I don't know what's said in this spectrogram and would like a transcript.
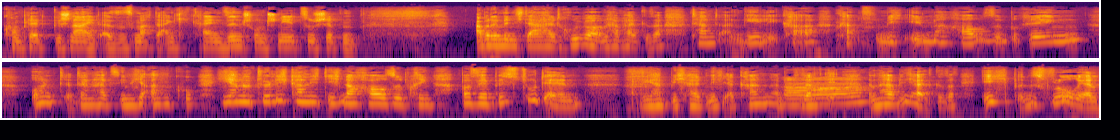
komplett geschneit. Also es machte eigentlich keinen Sinn, schon Schnee zu schippen. Aber dann bin ich da halt rüber und habe halt gesagt, Tante Angelika, kannst du mich eben nach Hause bringen? Und dann hat sie mich angeguckt, ja, natürlich kann ich dich nach Hause bringen, aber wer bist du denn? Die hat mich halt nicht erkannt. Hab oh. gesagt, dann habe ich halt gesagt, ich bin es Florian.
